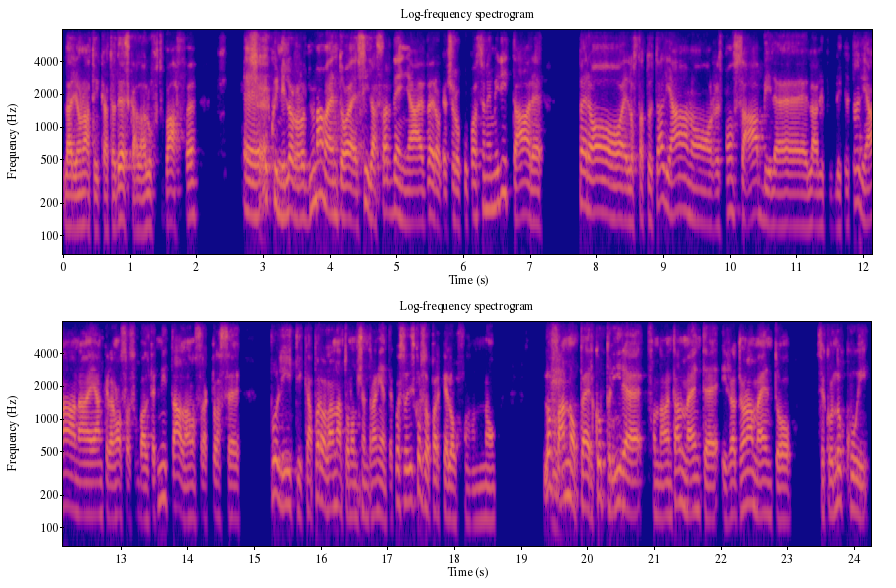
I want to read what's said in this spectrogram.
l'aeronautica tedesca, la Luftwaffe, eh, sì. e quindi il loro ragionamento è sì, la Sardegna è vero che c'è l'occupazione militare, però è lo Stato italiano responsabile, la Repubblica Italiana e anche la nostra subalternità, la nostra classe politica, però la Nato non c'entra niente. Questo discorso perché lo fanno? Lo fanno per coprire fondamentalmente il ragionamento secondo cui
